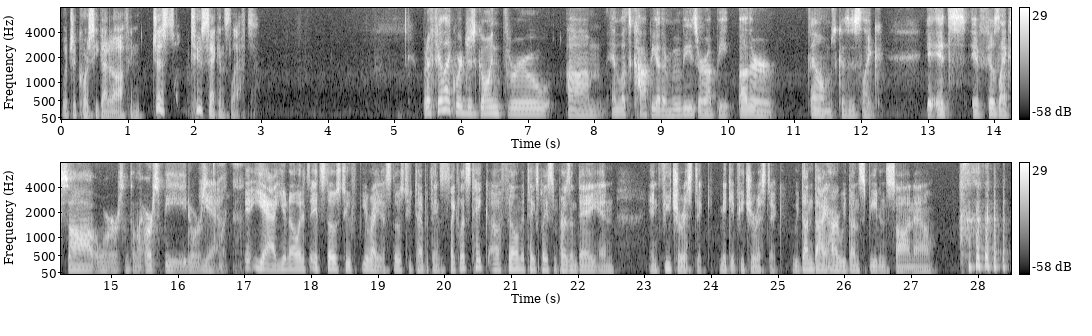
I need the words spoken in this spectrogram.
Which of course he got it off in just two seconds left. But I feel like we're just going through um, and let's copy other movies or upbeat other films because it's like it, it's it feels like Saw or something like or Speed or something Yeah. like that. It- yeah, you know, it's it's those two. You're right. It's those two type of things. It's like let's take a film that takes place in present day and and futuristic, make it futuristic. We've done Die Hard, we've done Speed and Saw now.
